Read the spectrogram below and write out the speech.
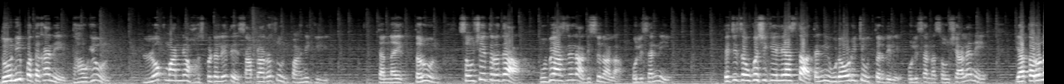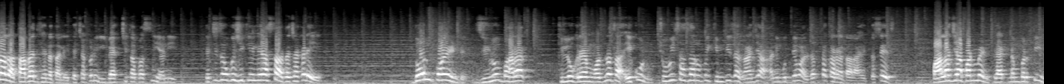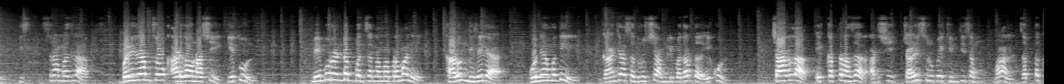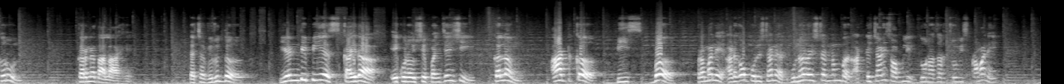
दोन्ही पथकाने धाव घेऊन लोकमान्य हॉस्पिटल येथे सापळा रचून पाहणी केली. त्यांना एक तरुण संशयितरित्या उभे असलेला दिसून आला. पोलिसांनी त्याची चौकशी केली असता त्यांनी उडावडीचे उत्तर दिले. पोलिसांना संशय आल्याने या तरुणाला ताब्यात घेण्यात आले. त्याच्याकडील बॅगची तपासणी आणि त्याची चौकशी केली असता त्याच्याकडे दोन पॉइंट झिरो बारा किलोग्रॅम वजनाचा एकूण चोवीस हजार रुपये किमतीचा गांजा आणि मुद्देमाल जप्त करण्यात आला आहे. तसेच बालाजी अपार्टमेंट फ्लॅट नंबर तीन दुसरा मजला बळीराम चौक आडगाव नाशिक येथून मेमोरंडम पंचनामाप्रमाणे काढून दिलेल्या गुन्ह्यामधील गांजा सदृश्य अंमली पदार्थ एकूण चार लाख एकाहत्तर हजार आठशे चाळीस रुपये किमतीचा माल जप्त करून करण्यात आला आहे. त्याच्या विरुद्ध एन डी पी एस कायदा एकोणीसशे पंच्याऐंशी कलम आठ क बीस ब प्रमाणे आडगाव पोलीस ठाण्यात गुन्हा रजिस्टर नंबर अठ्ठेचाळीस ऑब्लिक दोन हजार चोवीस प्रमाणे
